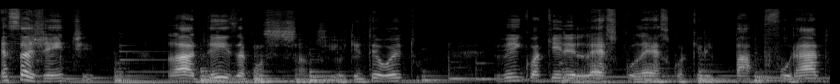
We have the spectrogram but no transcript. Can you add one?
Essa gente, lá desde a Constituição de 88, vem com aquele lesco-lesco, aquele papo furado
